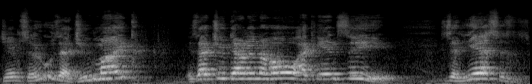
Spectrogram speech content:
Jim said, Who's that? You, Mike? Is that you down in the hole? I can't see you. He said, Yes, it's,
